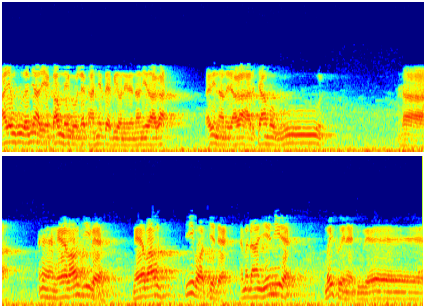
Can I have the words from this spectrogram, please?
အာယုံဟုသမျှတွေအကောင်းတွေကိုလက်ခံနှစ်သက်ပြီးတော့နေတဲ့နာနီရာဂအဲ့ဒီနာနေရာကဟာတရားမဟုတ်ဘူးဒါငယ်ပေါင်းကြီးပဲငယ်ပေါင်း ကြီးပေါ်ဖြစ်တဲ့အမတန်ရင်းနှီးတဲ့မိတ်ဆွေနဲ့တူတယ်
